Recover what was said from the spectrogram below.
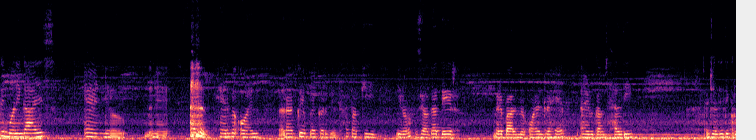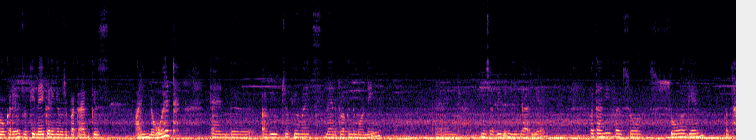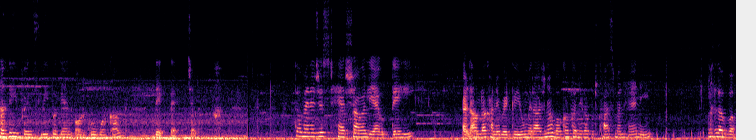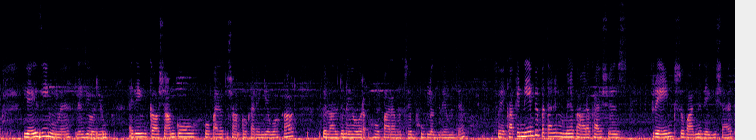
Good morning guys and मैंने hair में oil रात को ही अप्लाई कर दिया था ताकि यू नो ज़्यादा देर मेरे बाल में ऑयल रहे एंड बिकम्स हेल्दी एंड जल्दी जल्दी ग्रो करे, जो कि नहीं करेंगे मुझे पता है because I know it and अभी उठ चुकी हूँ मैं it's nine o'clock in the morning and मुझे अभी भी नींद आ रही है। पता नहीं फल सो सो अगेन पता नहीं फिर स्लीप अगेन और गो वर्कआउट देखते हैं चलो। तो मैंने जस्ट हेयर शावर लिया है उठते ही एंड आमला खाने बैठ गई हूँ। मेरा आज ना वर्कआउट करने का कुछ खास मन है नहीं। मतलब लेज़ी हूँ मैं लेज़ी हो रही हूँ। आई थिंक uh, शाम को हो पाएगा तो शाम को करेंगे वर्कआउट फ़िलहाल तो नहीं हो हो पा रहा मुझसे भूख लग रही है मुझे। सो so, ये खा के नेम भी पता नहीं मम्मी ने कहाँ रखा है शी इज़ सो बाद में देगी शायद।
